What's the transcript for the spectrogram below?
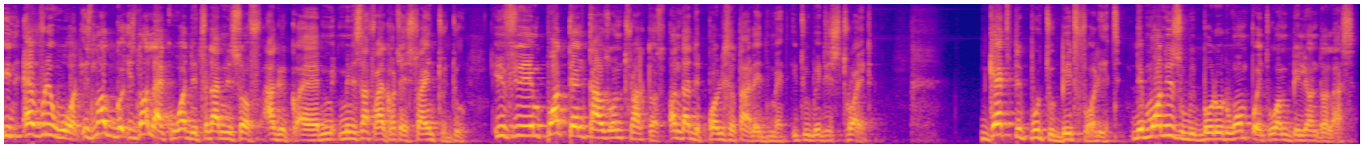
in every word. It's not it's not like what the federal minister of agriculture, uh, minister for agriculture is trying to do. If you import 10,000 tractors under the public sector arrangement, it will be destroyed. Get people to bid for it. The monies will be borrowed 1.1 billion dollars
